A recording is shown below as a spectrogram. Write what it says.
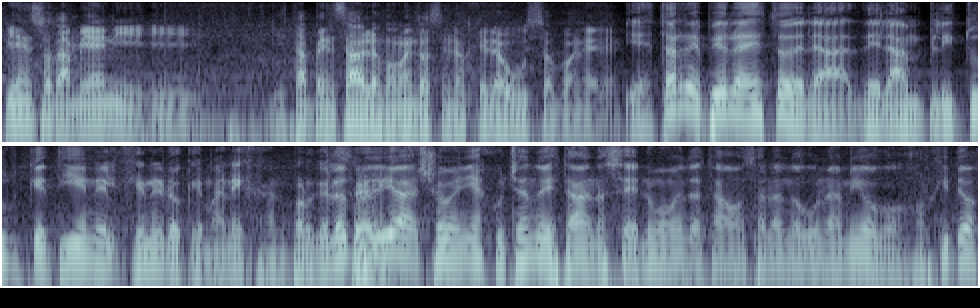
pienso también y, y- y está pensado en los momentos en los que lo uso, ponele. Y está repiola esto de la, de la amplitud que tiene el género que manejan. Porque el otro Sí. día yo venía escuchando y estaba, no sé, en un momento estábamos hablando con un amigo, con Jorgito,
